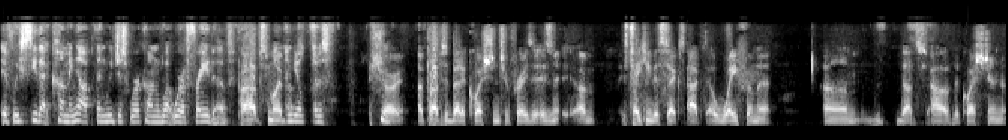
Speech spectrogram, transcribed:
if we see that coming up, then we just work on what we're afraid of. Perhaps my, And you'll notice, Sure. Uh, perhaps a better question to phrase it isn't it, um, is taking the sex act away from it. Um, that's out of the question.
